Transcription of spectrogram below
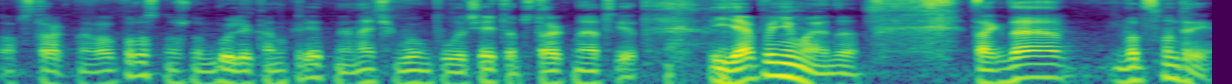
абстрактный вопрос, нужно более конкретно, иначе будем получать абстрактный ответ. И я понимаю, да. Тогда, вот смотри,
